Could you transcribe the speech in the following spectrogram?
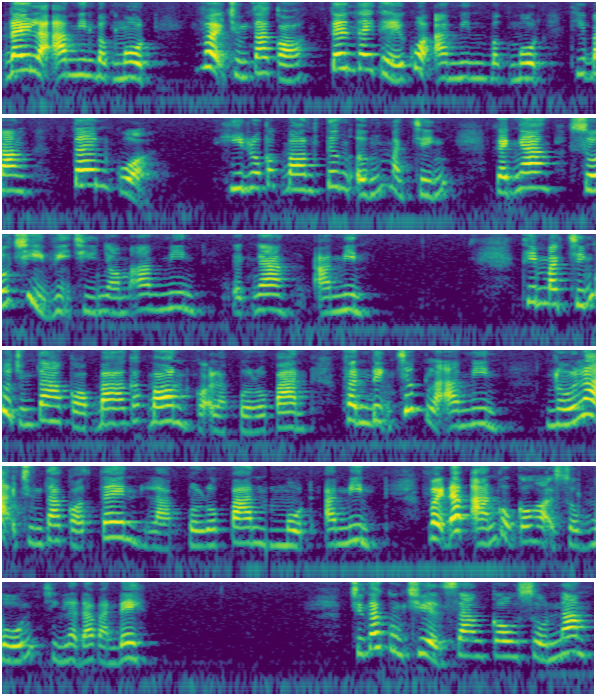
Đây là amin bậc 1. Vậy chúng ta có tên thay thế của amin bậc 1 thì bằng tên của hydrocarbon tương ứng mặt chính, gạch ngang số chỉ vị trí nhóm amin, gạch ngang amin. Thì mạch chính của chúng ta có 3 carbon gọi là propan, phần định chức là amin. Nối lại chúng ta có tên là propan 1 amin. Vậy đáp án của câu hỏi số 4 chính là đáp án D. Chúng ta cùng chuyển sang câu số 5.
